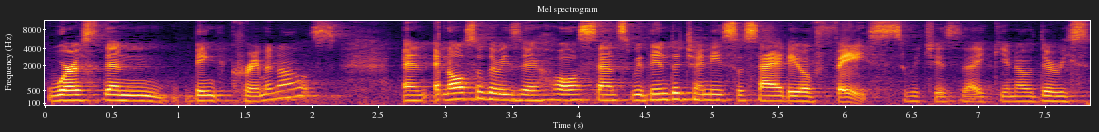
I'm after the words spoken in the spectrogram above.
worse than being criminals. And, and also there is a whole sense within the Chinese society of face, which is like, you know, there is,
